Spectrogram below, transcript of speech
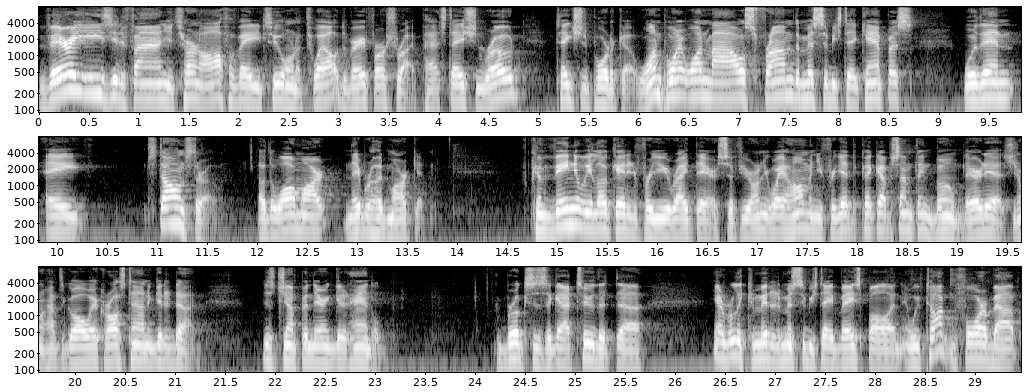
Very easy to find. You turn off of 82 on a 12, the very first right. Pat Station Road takes you to Portico. 1.1 miles from the Mississippi State campus, within a stone's throw of the Walmart neighborhood market. Conveniently located for you right there. So if you're on your way home and you forget to pick up something, boom, there it is. You don't have to go all the way across town to get it done. Just jump in there and get it handled. Brooks is a guy too that uh, you know, really committed to Mississippi State baseball. And, and we've talked before about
